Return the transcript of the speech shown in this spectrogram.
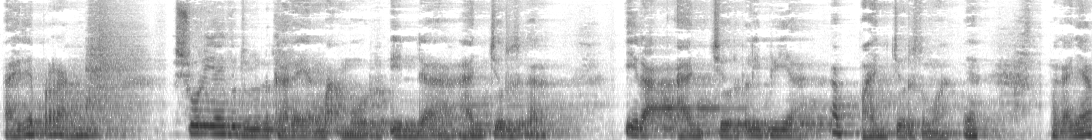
Akhirnya perang. Suria itu dulu negara yang makmur indah hancur sekarang. Irak hancur Libya apa hancur semua ya. Makanya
